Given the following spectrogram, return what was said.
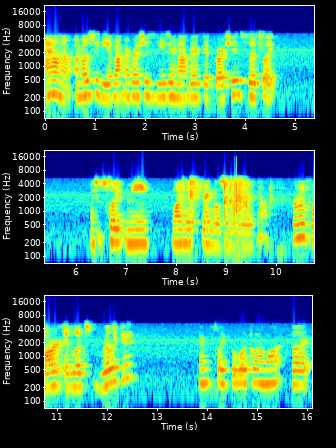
I don't know, I'm OCD about my brushes. These are not very good brushes, so it's like, it's like me wanting to strangle somebody right now. From afar, it looks really good. And it's like the look I want, but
